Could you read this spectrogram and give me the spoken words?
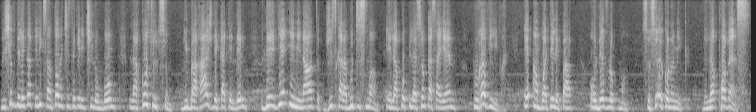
du chef de l'État Félix Antoine Tshisekedi Chilombo, la construction du barrage de Katenden devient imminente jusqu'à l'aboutissement et la population kassaïenne pourra vivre et emboîter les pas au développement socio-économique de leur province.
